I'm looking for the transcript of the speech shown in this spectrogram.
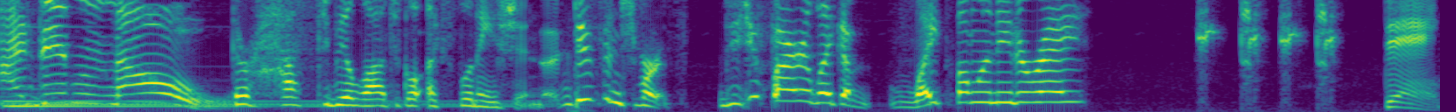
I didn't know. There has to be a logical explanation. Uh, Doofenshmirtz, did you fire like a light pollinator ray? Dang,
